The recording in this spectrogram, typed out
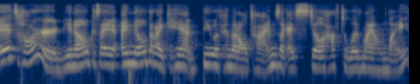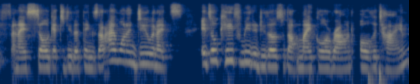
It's hard, you know, because I I know that I can't be with him at all times. Like I still have to live my own life, and I still get to do the things that I want to do, and it's it's okay for me to do those without Michael around all the time.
